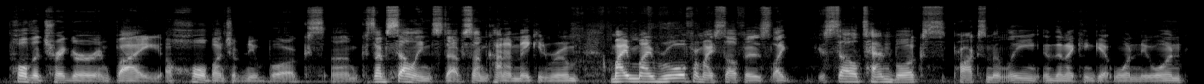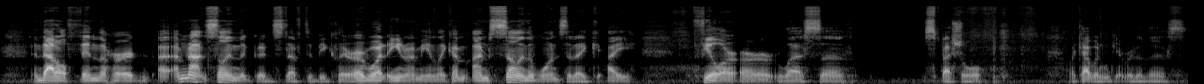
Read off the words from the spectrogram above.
pull the trigger and buy a whole bunch of new books because um, I'm selling stuff, so I'm kind of making room. My my rule for myself is like sell 10 books approximately and then I can get one new one and that'll thin the herd. I'm not selling the good stuff to be clear or what you know what I mean like I'm I'm selling the ones that I I feel are are less uh, special. Like I wouldn't get rid of this.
